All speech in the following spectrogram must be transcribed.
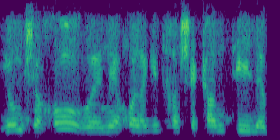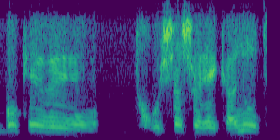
יום שחור, אני יכול להגיד לך שקמתי לבוקר תחושה של ריקנות.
